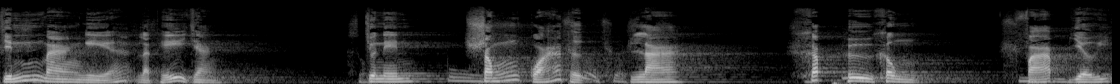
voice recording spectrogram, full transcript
Chính mang nghĩa là thế gian. Cho nên Sống quả thực là Khắp hư không Pháp giới.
